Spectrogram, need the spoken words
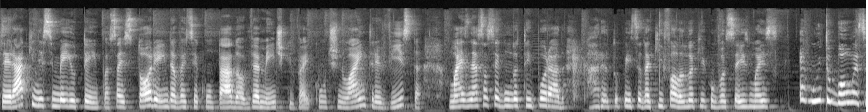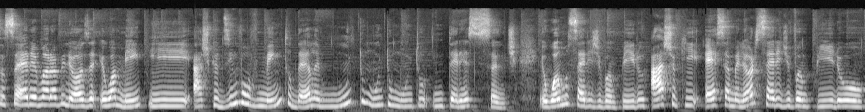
Será que nesse meio tempo essa história ainda vai ser contada? Obviamente que vai continuar a entrevista, mas nessa segunda temporada, cara, eu tô pensando aqui falando aqui com vocês, mas boa essa série, é maravilhosa, eu amei e acho que o desenvolvimento dela é muito, muito, muito interessante. Eu amo séries de vampiro, acho que essa é a melhor série de vampiro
